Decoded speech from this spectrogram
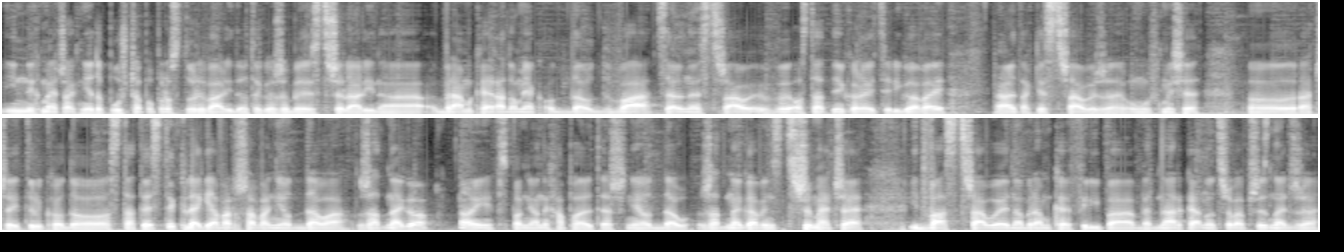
innych meczach nie dopuszcza po prostu rywali do tego, żeby strzelali na bramkę. Radomiak oddał dwa celne strzały w ostatniej kolejce ligowej, no, ale takie strzały, że umówmy się, to raczej tylko do statystyk. Legia Warszawa nie oddała żadnego, no i wspomniany HPL też nie oddał żadnego, a więc trzy mecze i dwa strzały na bramkę Filipa Bednarka. No trzeba przyznać, że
